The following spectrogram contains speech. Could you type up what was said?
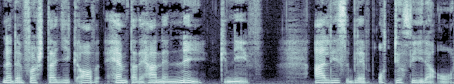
När den första gick av hämtade han en ny kniv. Alice blev 84 år.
